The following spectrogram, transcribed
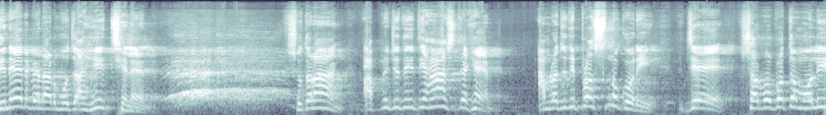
দিনের বেলার মুজাহিদ ছিলেন। সুতরাং আপনি যদি ইতিহাস দেখেন, আমরা যদি প্রশ্ন করি যে সর্বপ্রথম অলি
